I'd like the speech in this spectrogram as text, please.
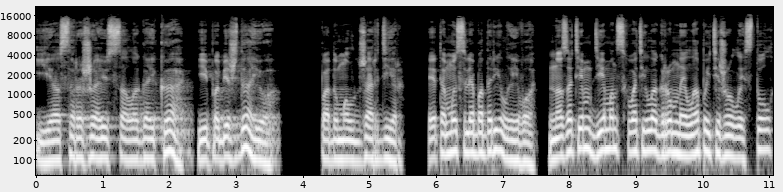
«Я сражаюсь с Алагайка и побеждаю», – подумал Джардир. Эта мысль ободрила его, но затем демон схватил огромной лапой тяжелый стол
